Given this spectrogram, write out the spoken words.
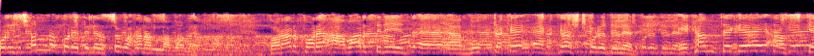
পরিচ্ছন্ন করে দিলেন সুবাহান আল্লাহ বলেন। করার পরে আবার তিনি বুকটাকে অ্যাডজাস্ট করে দিলেন। এখান থেকে আজকে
